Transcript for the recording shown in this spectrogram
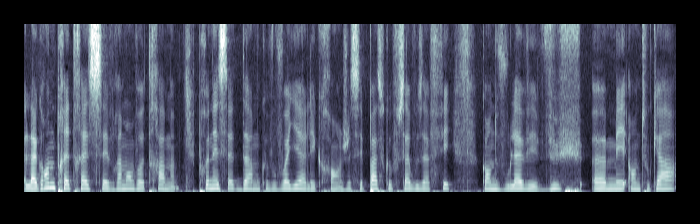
la grande prêtresse, c'est vraiment votre âme. Prenez cette dame que vous voyez à l'écran. Je ne sais pas ce que ça vous a fait quand vous l'avez vue, euh, mais en tout cas,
